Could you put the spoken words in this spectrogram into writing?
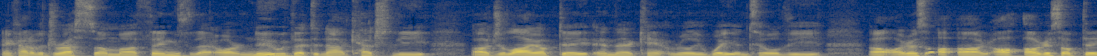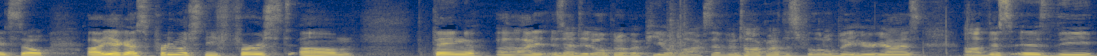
and kind of address some uh, things that are new that did not catch the uh, July update and that can't really wait until the uh, August August update. So yeah, guys, pretty much the first. Um, thing uh, I, is I did open up a P.O. box. I've been talking about this for a little bit here, guys. Uh, this is the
